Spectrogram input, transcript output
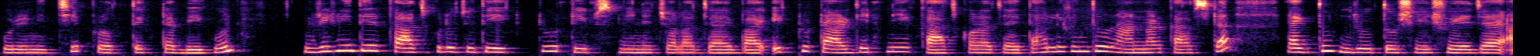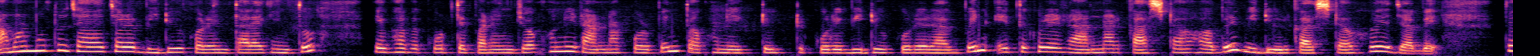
করে নিচ্ছি প্রত্যেকটা বেগুন। গৃহিণীদের কাজগুলো যদি একটু টিপস মেনে চলা যায় বা একটু টার্গেট নিয়ে কাজ করা যায়, তাহলে কিন্তু রান্নার কাজটা একদম দ্রুত শেষ হয়ে যায়। আমার মতো যারা যারা ভিডিও করেন, তারা কিন্তু এভাবে করতে পারেন। যখনই রান্না করবেন, তখনই একটু একটু করে ভিডিও করে রাখবেন। এতে করে রান্নার কাজটাও হবে ভিডিওর কাজটাও হয়ে যাবে। তো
